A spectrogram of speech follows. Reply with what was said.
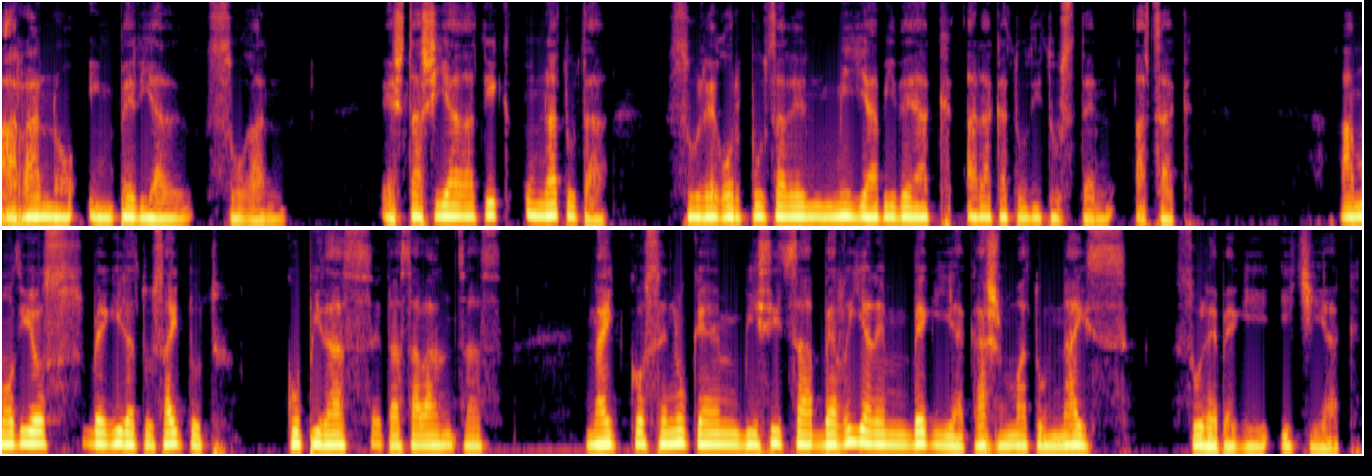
arrano imperial zugan. Estasiagatik unatuta, zure gorpuzaren mila bideak arakatu dituzten atzak. Amodioz begiratu zaitut, kupidaz eta zalantzaz, nahiko zenukeen bizitza berriaren begiak asmatu naiz zure begi itxiak.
